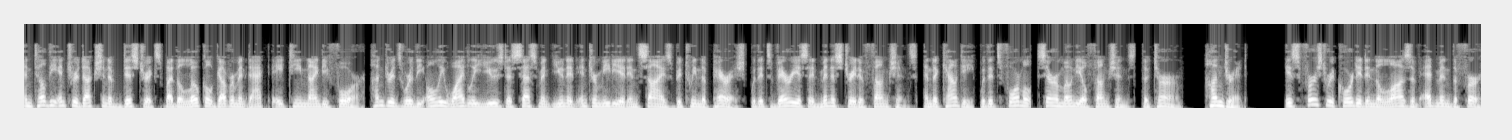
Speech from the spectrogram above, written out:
Until the introduction of districts by the Local Government Act 1894, hundreds were the only widely used assessment unit intermediate in size between the parish, with its various administrative functions, and the county, with its formal, ceremonial functions. The term, hundred is first recorded in the laws of Edmund I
